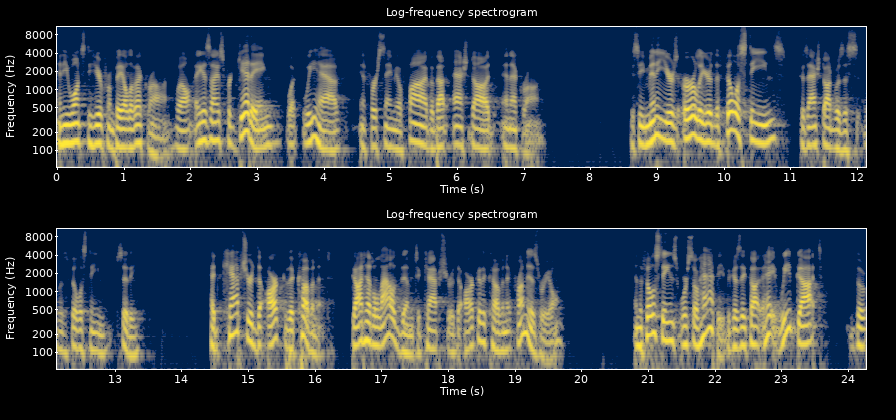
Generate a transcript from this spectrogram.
and he wants to hear from Baal of Ekron. Well, Ahaziah is forgetting what we have in 1 Samuel 5 about Ashdod and Ekron. You see, many years earlier, the Philistines because Ashdod was a, was a Philistine city, had captured the Ark of the Covenant. God had allowed them to capture the Ark of the Covenant from Israel. And the Philistines were so happy because they thought, hey, we've got the,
